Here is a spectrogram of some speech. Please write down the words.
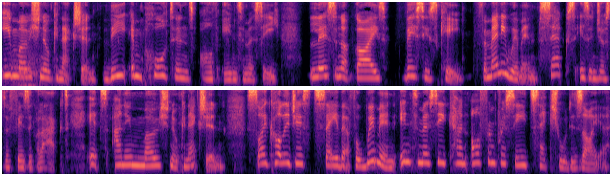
Emotional connection, the importance of intimacy. Listen up, guys, this is key. For many women, sex isn't just a physical act, it's an emotional connection. Psychologists say that for women, intimacy can often precede sexual desire,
